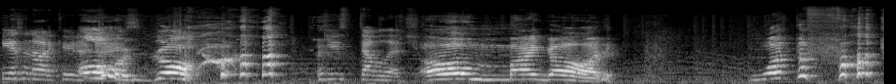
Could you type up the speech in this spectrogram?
Here's an Articuno. Oh guys. my god! Use double edge. Oh my god! What the fuck?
